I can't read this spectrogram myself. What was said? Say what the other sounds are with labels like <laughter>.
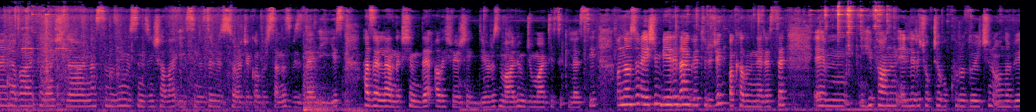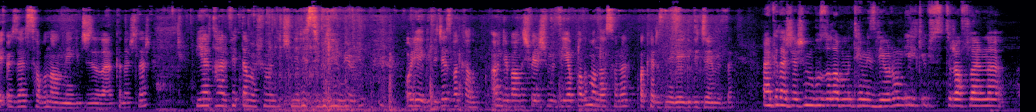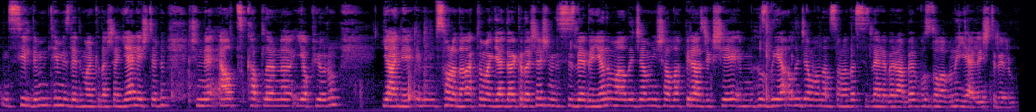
Merhaba arkadaşlar. Nasılsınız? iyi misiniz? İnşallah iyisinizdir. Biz soracak olursanız bizler iyiyiz. Hazırlandık şimdi. Alışverişe gidiyoruz. Malum cumartesi klasiği. Ondan sonra eşim bir yere daha götürecek. Bakalım neresi. Ee, Hifa'nın elleri çok çabuk kuruduğu için ona bir özel sabun almaya gideceğiz arkadaşlar. Bir yer tarif etti ama şu an hiç neresi <laughs> bilemiyorum. Oraya gideceğiz bakalım. Önce bir alışverişimizi yapalım ondan sonra bakarız nereye gideceğimize. Arkadaşlar şimdi buzdolabımı temizliyorum. İlk üst raflarını sildim, temizledim arkadaşlar. Yerleştirdim. Şimdi alt katlarını yapıyorum. Yani sonradan aklıma geldi arkadaşlar. Şimdi sizleri de yanıma alacağım. İnşallah birazcık şey hızlıya alacağım. Ondan sonra da sizlerle beraber buzdolabını yerleştirelim.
